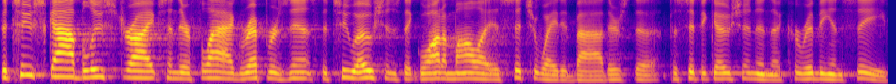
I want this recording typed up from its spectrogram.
the two sky blue stripes in their flag represents the two oceans that Guatemala is situated by. There's the Pacific Ocean and the Caribbean Sea.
